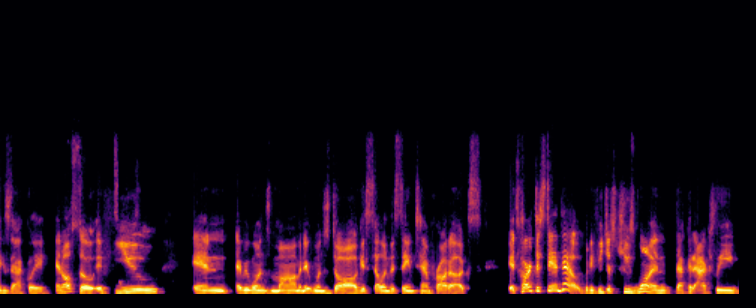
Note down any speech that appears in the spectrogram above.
Exactly. And also, if you and everyone's mom and everyone's dog is selling the same 10 products, it's hard to stand out. But if you just choose one, that could actually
